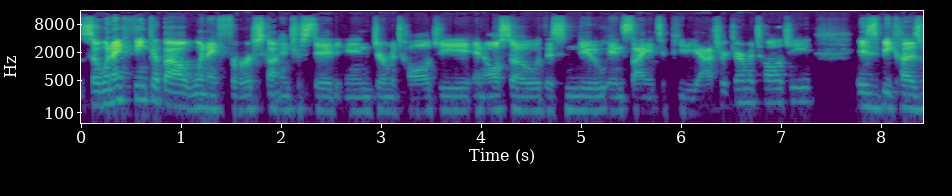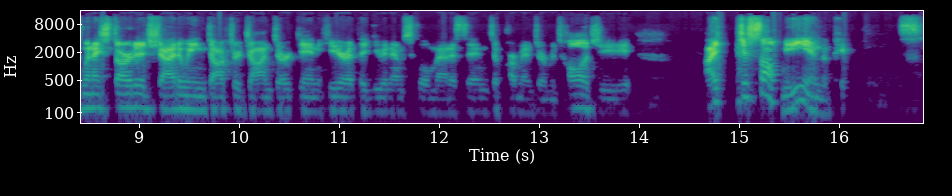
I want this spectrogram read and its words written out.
so when I think about when I first got interested in dermatology and also this new insight into pediatric dermatology is because when I started shadowing Dr. John Durkin here at the UNM School of Medicine Department of Dermatology, I just saw me in the patients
